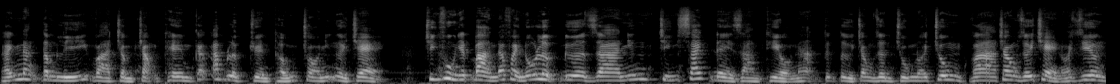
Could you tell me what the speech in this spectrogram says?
gánh nặng tâm lý và trầm trọng thêm các áp lực truyền thống cho những người trẻ. Chính phủ Nhật Bản đã phải nỗ lực đưa ra những chính sách để giảm thiểu nạn tự tử trong dân chúng nói chung và trong giới trẻ nói riêng.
